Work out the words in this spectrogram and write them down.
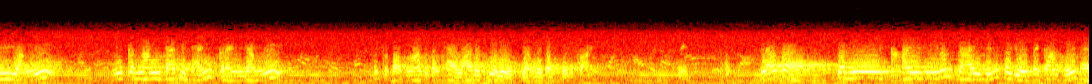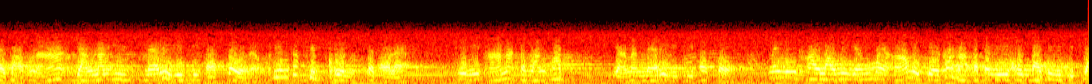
ดีอย่างนี้ มีกำลังใจที่แข็งแกร่งอย่างนี้พุทธศาสนาจะต้องแพร่หลายไปทั่วโลกอย่างไม่ต้องสงสัยนี่แล้วก็ จะมีใครมีน้ำใจเห็นประโยชน์ในการเผยแผ่ศาสนา อย่างนางอีแมรี่อีจีพอสเตอร์นะเพียงสักสิบคนก็พอแล้วที่มีฐานะกำลังทรัพย์อย่างนางแมรี่อีจีพอสเตอร์ในเมืองไทยเรานี่ยังไม่หาไม่เจอก็หาเศรษฐินีคนใดที่มีจิตใจ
